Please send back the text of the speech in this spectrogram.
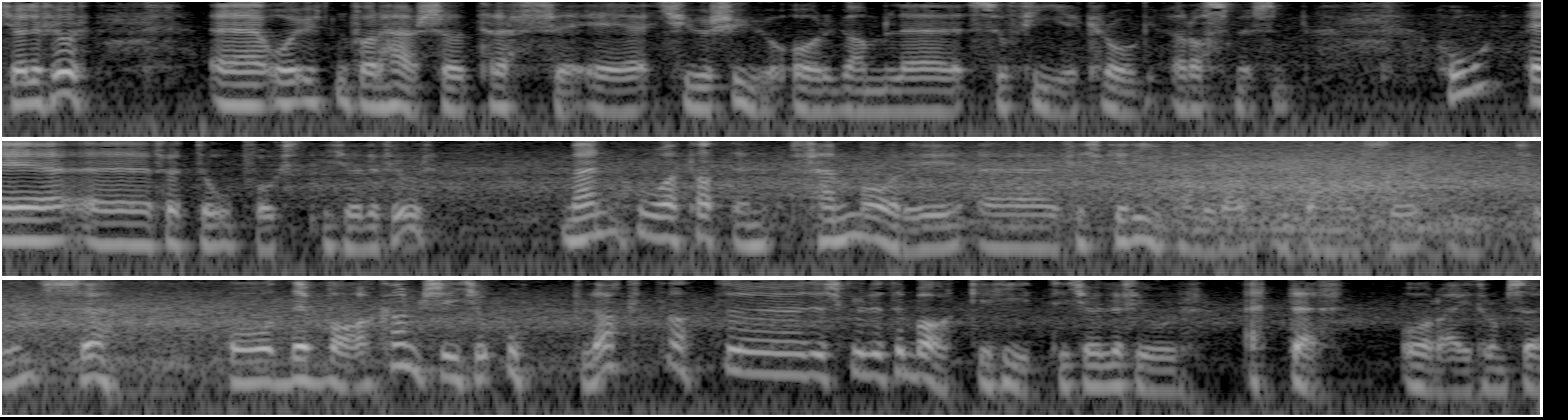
Kjøllefjord. Eh, og utenfor her så treffer jeg 27 år gamle Sofie Krogh Rasmussen. Hun er eh, født og oppvokst i Kjøllefjord, men hun har tatt en femårig eh, fiskerikandidatutdannelse i Tromsø. Og det var kanskje ikke opplagt at uh, du skulle tilbake hit til Kjøllefjord etter åra i Tromsø.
